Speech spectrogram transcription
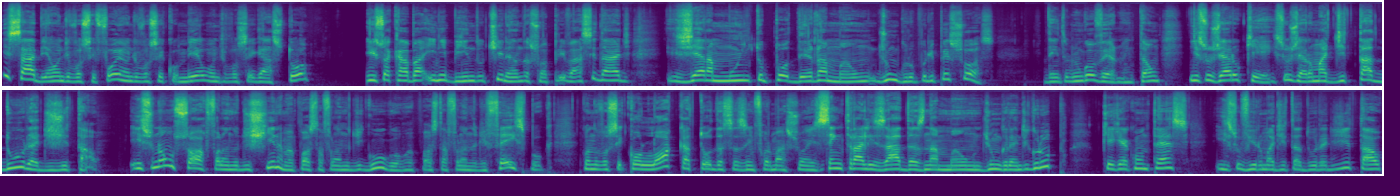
e sabe onde você foi, onde você comeu, onde você gastou. Isso acaba inibindo, tirando a sua privacidade e gera muito poder na mão de um grupo de pessoas dentro de um governo. Então, isso gera o quê? Isso gera uma ditadura digital. Isso não só falando de China, mas posso estar falando de Google, eu posso estar falando de Facebook. Quando você coloca todas essas informações centralizadas na mão de um grande grupo, o que, que acontece? Isso vira uma ditadura digital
